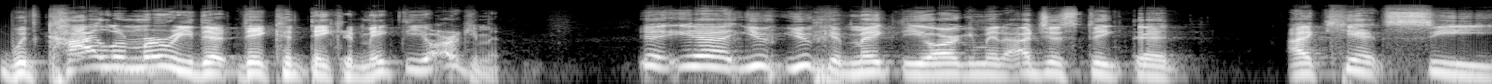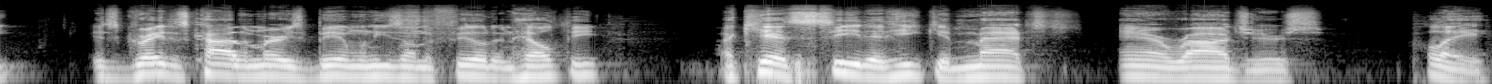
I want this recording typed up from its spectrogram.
with Kyler Murray, they they could they could make the argument. Yeah, yeah, you you can make the argument. I just think that I can't see as great as Kyler Murray's been when he's on the field and healthy. I can't see that he can match Aaron Rodgers' play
